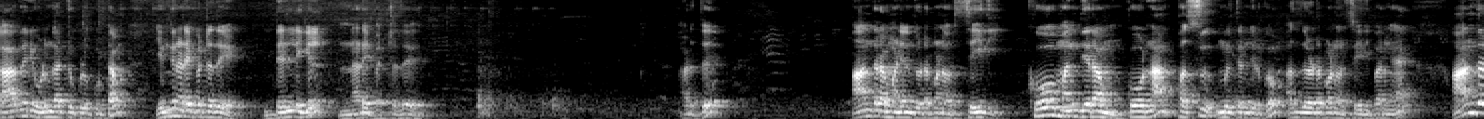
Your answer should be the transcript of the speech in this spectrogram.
காவிரி ஒழுங்காற்று குழு கூட்டம் எங்கு நடைபெற்றது? டெல்லியில் நடைபெற்றது. அடுத்து ஆந்திர மாநிலம் தொடர்பான ஒரு செய்தி. கோ மந்திரம் கோனா பசு உங்களுக்கு தெரிஞ்சிருக்கும். அது தொடர்பான ஒரு செய்தி பாருங்க. ஆந்திர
